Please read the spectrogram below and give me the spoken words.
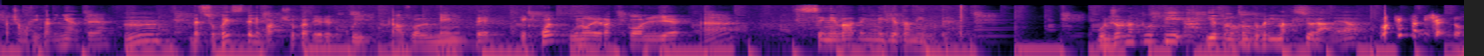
Facciamo finta di niente? Mm, adesso queste le faccio cadere qui casualmente e qualcuno le raccoglie, eh? Se ne vada immediatamente. Buongiorno a tutti, io sono pronto per il maxi orale, eh? Ma che sta dicendo?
